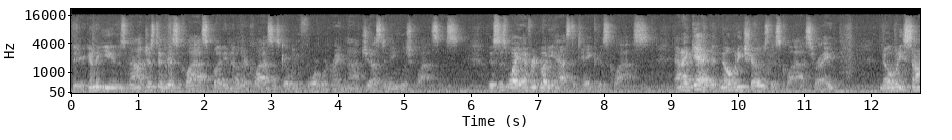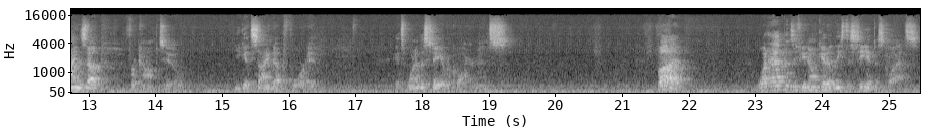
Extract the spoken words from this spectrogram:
that you're going to use not just in this class, but in other classes going forward, right? Not just in English classes. This is why everybody has to take this class. And I get that nobody chose this class, right? Nobody signs up for Comp 2. You get signed up for it. It's one of the state requirements. But what happens if you don't get at least a C in this class?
